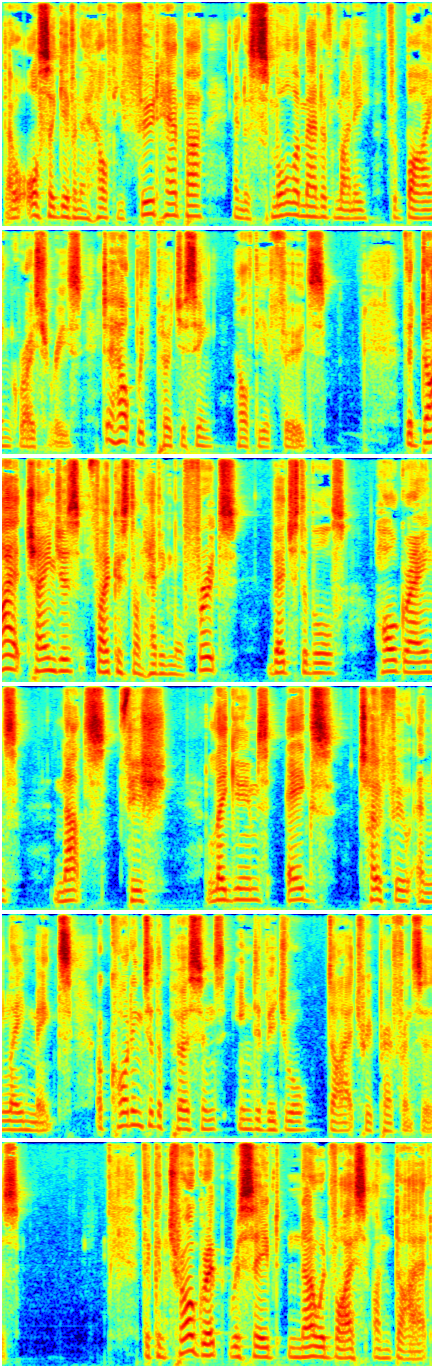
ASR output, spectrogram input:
They were also given a healthy food hamper and a small amount of money for buying groceries to help with purchasing healthier foods. The diet changes focused on having more fruits, vegetables, whole grains, nuts, fish, legumes, eggs, tofu, and lean meats, according to the person's individual dietary preferences. The control group received no advice on diet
